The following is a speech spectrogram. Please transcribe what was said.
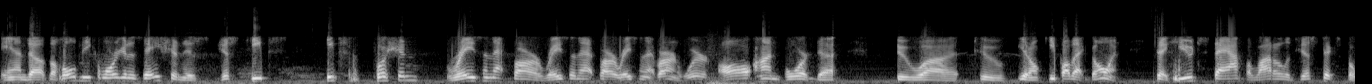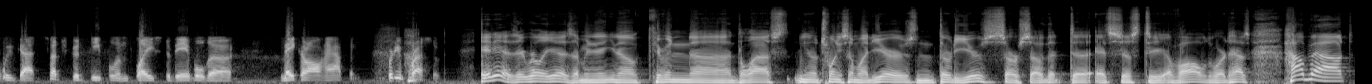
and uh, the whole Mecum organization is just keeps keeps pushing, raising that bar, raising that bar, raising that bar, and we're all on board uh, to uh, to you know keep all that going. It's a huge staff, a lot of logistics, but we've got such good people in place to be able to make it all happen. Pretty impressive. It is. It really is. I mean, you know, given uh, the last you know twenty some odd years and thirty years or so, that uh, it's just evolved where it has. How about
